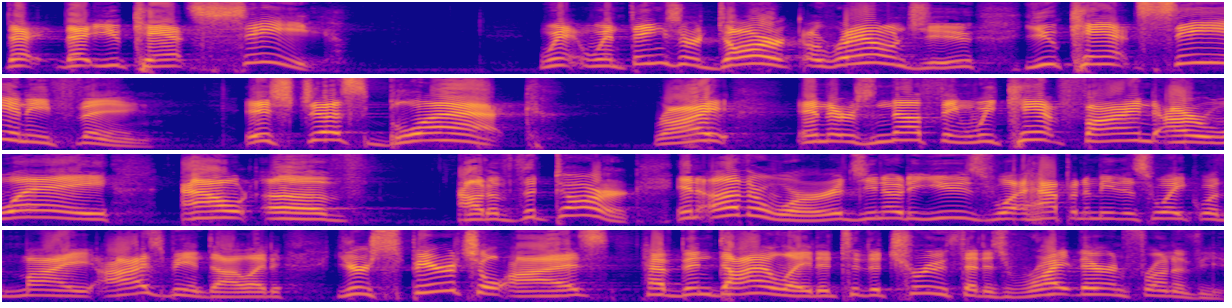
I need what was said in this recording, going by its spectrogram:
That, that you can't see. When, when things are dark around you, you can't see anything. It's just black, right? And there's nothing. We can't find our way out of out of the dark. In other words, you know, to use what happened to me this week with my eyes being dilated, your spiritual eyes have been dilated to the truth that is right there in front of you.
